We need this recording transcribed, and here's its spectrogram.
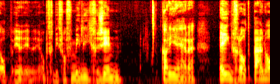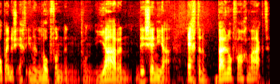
op, in, in, op het gebied van familie, gezin, carrière. één grote puinhoop. Hè, dus echt in een loop van, van jaren, decennia, echt een puinhoop van gemaakt.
